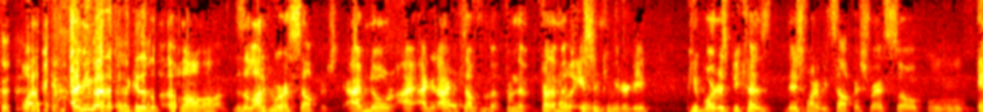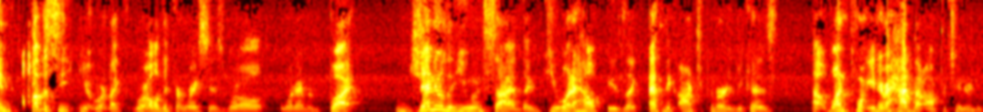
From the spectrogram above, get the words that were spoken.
no. What I mean, what I mean by that is because hold on, hold on. There's a lot of people who are selfish. I've known, I, I, can- I can tell from the from the from the Middle Eastern community, people are just because they just want to be selfish, right? So, hmm and obviously, you're we're like we're all different races, we're all whatever. But genuinely, you inside, like, do you want to help these like ethnic entrepreneurs because at one point you never had that opportunity?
